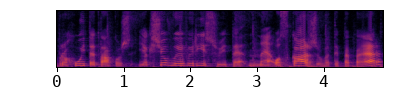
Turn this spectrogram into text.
Врахуйте також, якщо ви вирішуєте не оскаржувати ППР,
